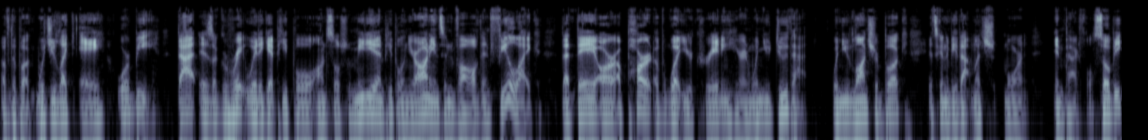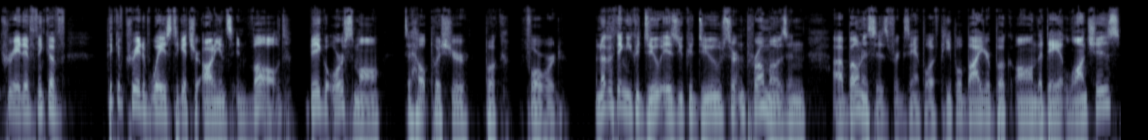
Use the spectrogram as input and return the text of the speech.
of the book. Would you like A or B? That is a great way to get people on social media and people in your audience involved and feel like that they are a part of what you're creating here. And when you do that, when you launch your book, it's going to be that much more impactful. So be creative. Think of think of creative ways to get your audience involved, big or small, to help push your book forward. Another thing you could do is you could do certain promos and uh, bonuses. For example, if people buy your book on the day it launches,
